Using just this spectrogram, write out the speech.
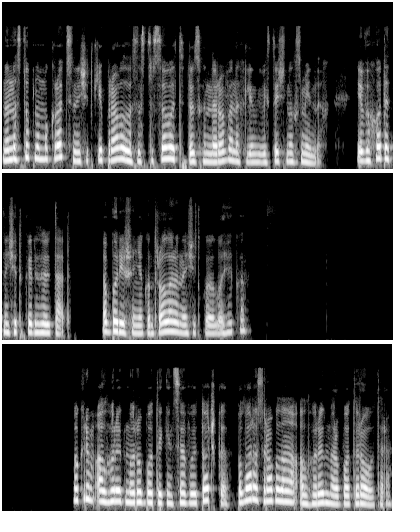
На наступному кроці нечіткі правила застосовуються до згенерованих лінгвістичних змінних і виходить нечіткий результат або рішення контролера нечіткої логіки. Окрім алгоритму роботи кінцевої точки, було розроблено алгоритм роботи роутера,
